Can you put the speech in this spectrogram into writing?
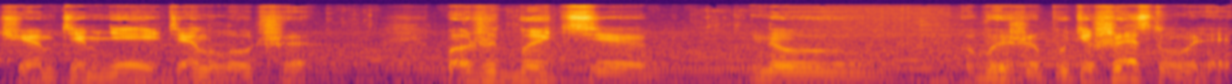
Чем темнее, тем лучше. Может быть, э, ну, вы же путешествовали?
